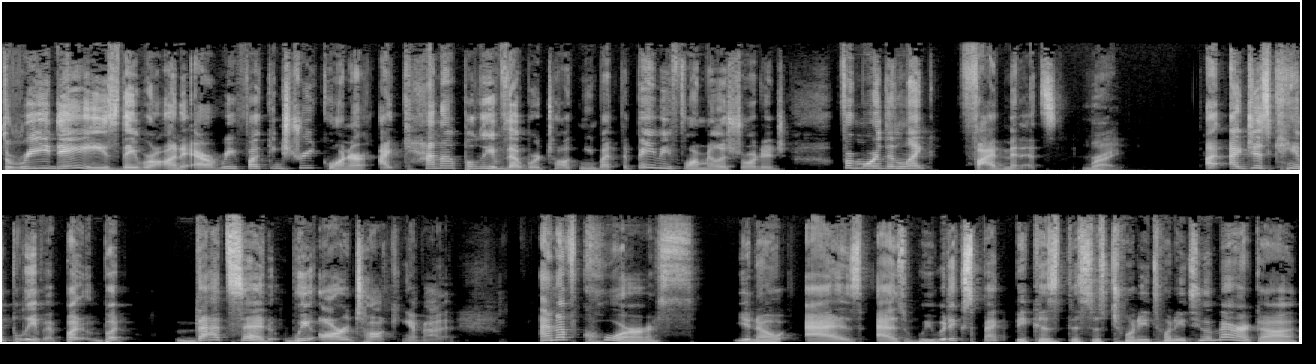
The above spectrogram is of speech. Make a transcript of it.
three days, they were on every fucking street corner. I cannot believe that we're talking about the baby formula shortage for more than like five minutes. Right. I, I just can't believe it. But but that said, we are talking about it, and of course, you know, as as we would expect, because this is 2022 America,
